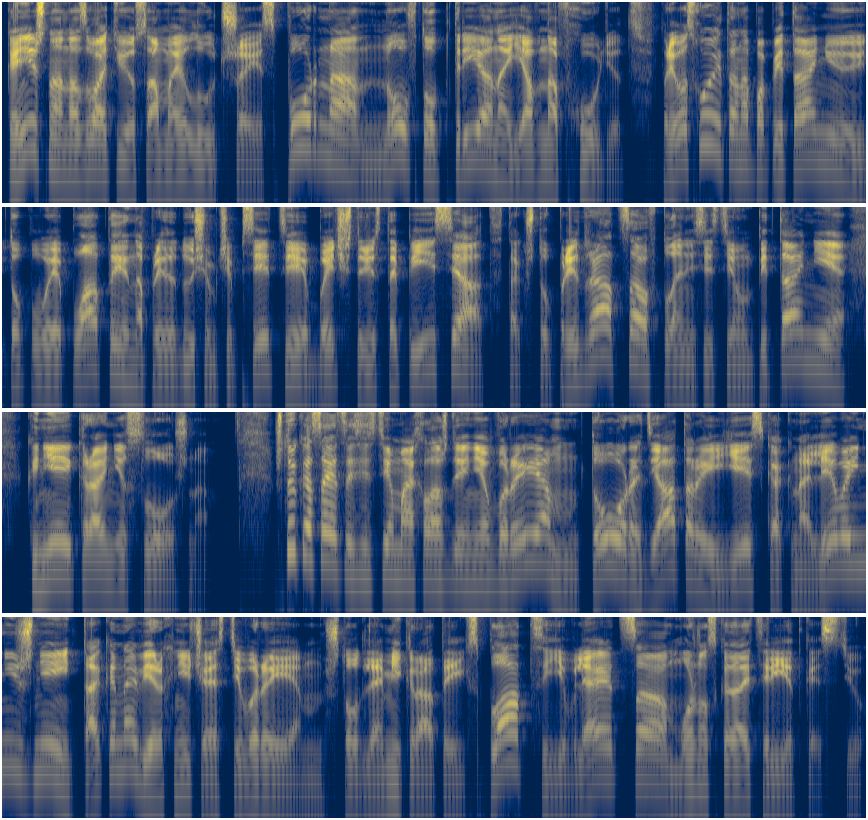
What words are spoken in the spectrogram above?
Конечно, назвать ее самой лучшей спорно, но в топ-3 она явно входит. Превосходит она по питанию и топовые платы на предыдущем чипсете B450, так что придраться в плане системы питания к ней крайне сложно. Что касается системы охлаждения ВРМ, то радиаторы есть как на левой нижней, так и на верхней части ВРМ, что для микро ATX плат является, можно сказать, редкостью.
